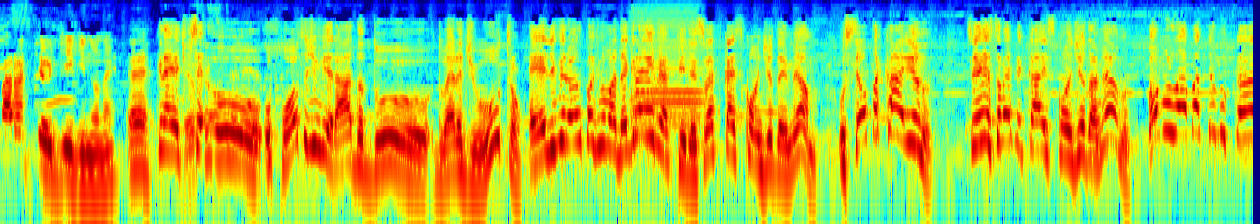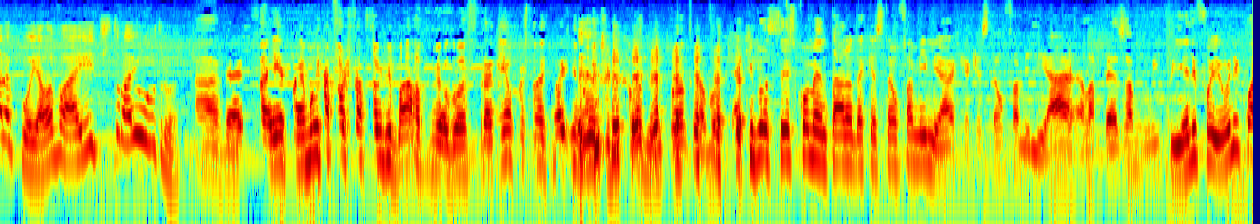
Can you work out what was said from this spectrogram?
parou de ser o digno, né? É. Que nem, tipo, cê- o, o ponto de virada do, do Era de Ultron é ele virando pra Viúva Negra. Aí, minha filha, você vai ficar escondido aí mesmo? O céu tá caindo. Você, você vai ficar escondida mesmo? Vamos lá bater no cara, pô. E ela vai e destrói o Ultron. Ah, velho, isso aí é muita forçação de barra pro meu gosto. Pra mim é o personagem mais inútil de todos e pronto, acabou. É que vocês comentaram da questão familiar, que a questão familiar, ela pesa muito. E ele foi o único,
